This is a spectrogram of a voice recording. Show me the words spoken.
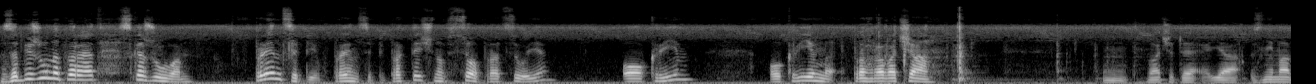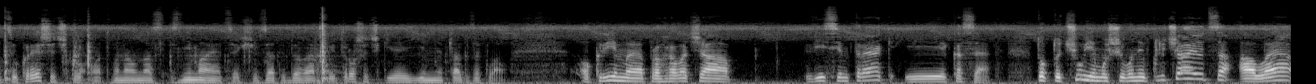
Забіжу наперед, скажу вам. В принципі, в принципі, практично все працює, окрім, окрім програвача. Бачите, я знімав цю кришечку, от вона у нас знімається, якщо взяти доверху, і трошечки я її не так заклав. Окрім е, програвача 8 трек і касет. Тобто чуємо, що вони включаються, але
